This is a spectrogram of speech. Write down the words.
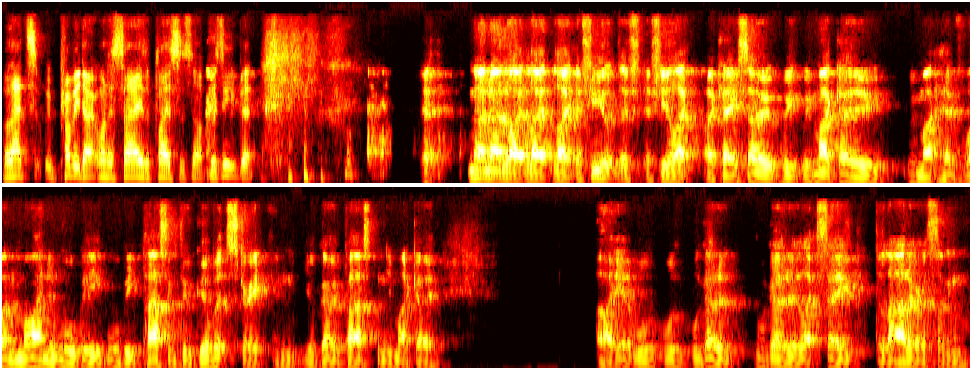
Well, that's we probably don't want to say the place that's not busy, but yeah. no, no, like, like, like if you if, if you're like okay, so we, we might go, we might have one in mind, and we'll be we'll be passing through Gilbert Street, and you'll go past, and you might go, oh yeah, we'll we'll, we'll go to we'll go to like say the Larder or something,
